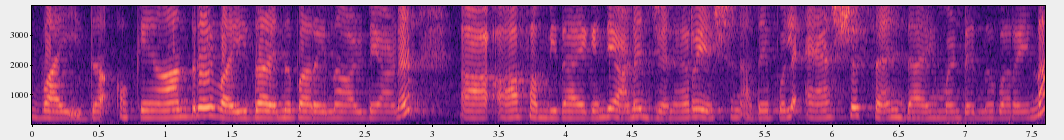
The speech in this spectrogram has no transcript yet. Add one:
വൈദ. ഓക്കെ ആന്ധ്രേ വൈദ എന്ന് പറയുന്ന ആളുടെയാണ് ആ- ആ സംവിധായകന്റെയാണ് ജനറേഷൻ അതേപോലെ ആഷസ് ആൻഡ് ഡയമണ്ട് എന്ന് പറയുന്ന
